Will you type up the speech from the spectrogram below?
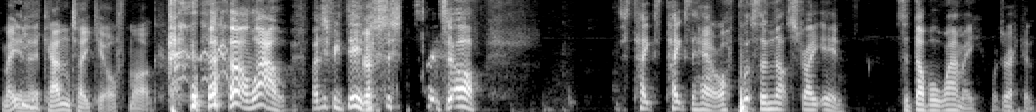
Maybe know- he can take it off, Mark. oh wow! Imagine if he did. Just slips it off. Just takes takes the hair off, puts the nut straight in. It's a double whammy. What do you reckon?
